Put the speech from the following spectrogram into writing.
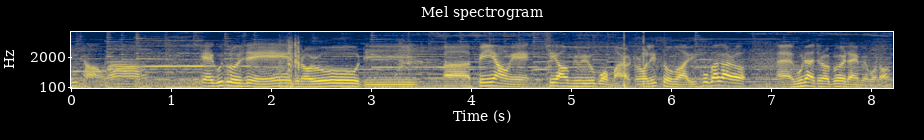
သိချောင်းလားကဲအခုဆိုလို့ရှိရင်ကျွန်တော်တို့ဒီအာပင်းရောင်ရဲ့ရှေးအောင်မျိုးရိုးပေါ်မှာတော့တော်တော်လေးစုံသွားပြီဟိုဘက်ကတော့ အဲအခုနကကျွန်တော်ပြောတဲ့အတိုင်းပဲပေါ့နော်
